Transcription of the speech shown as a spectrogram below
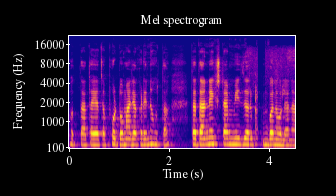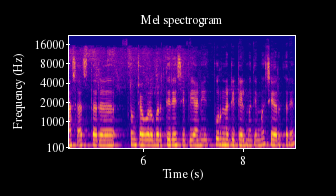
फक्त आता याचा फोटो माझ्याकडे नव्हता. तर आता नेक्स्ट टाइम मी जर बनवला ना असाच तर तुमच्याबरोबर ती रेसिपी आणि पूर्ण डिटेलमध्ये मग शेअर करेन.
